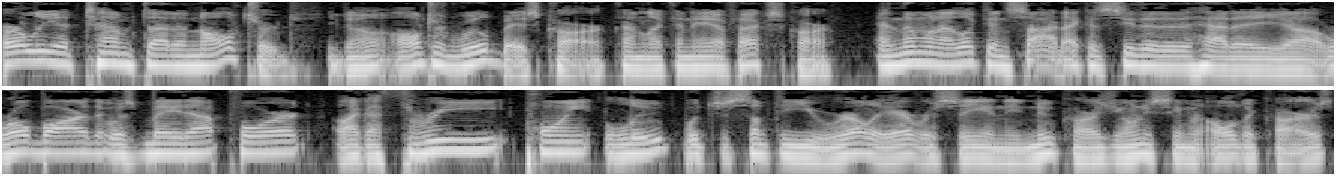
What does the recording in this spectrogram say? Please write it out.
early attempt at an altered, you know, altered wheelbase car, kind of like an AFX car. And then when I looked inside, I could see that it had a uh, roll bar that was made up for it, like a three point loop, which is something you rarely ever see in the new cars. You only see them in older cars.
